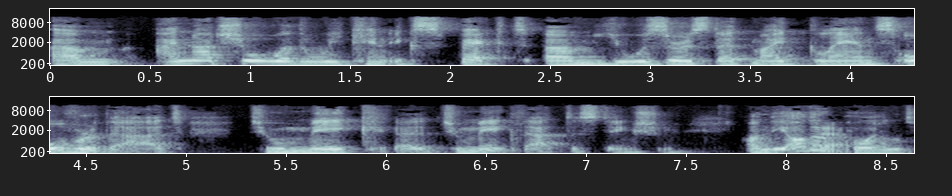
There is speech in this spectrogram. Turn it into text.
um, I'm not sure whether we can expect um, users that might glance over that to make uh, to make that distinction. On the other yeah. point,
